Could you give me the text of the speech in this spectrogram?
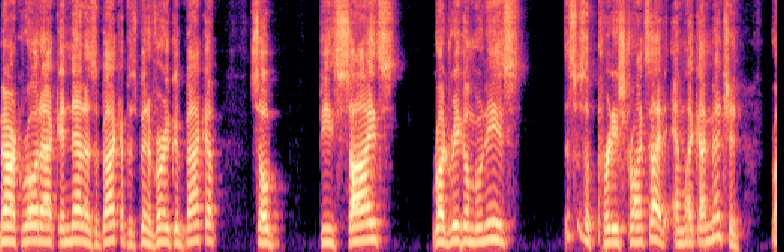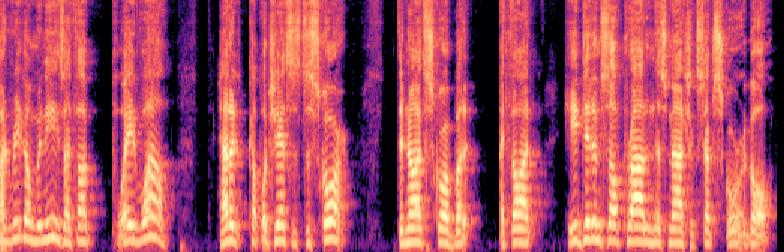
Marek Rodak and Ned as a backup has been a very good backup. So besides Rodrigo Muniz, this was a pretty strong side. And like I mentioned, Rodrigo Muniz, I thought played well. had a couple chances to score, did not score, but I thought he did himself proud in this match except score a goal.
